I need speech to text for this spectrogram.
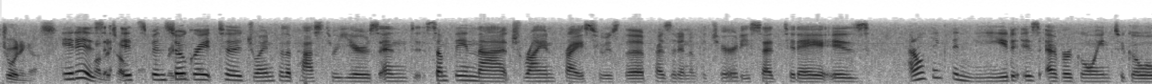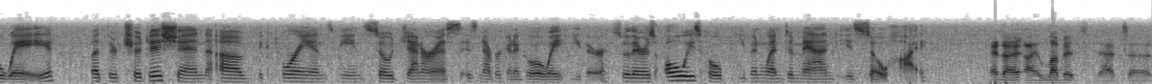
joining us. It is. on the telephone It's been so great to join for the past three years, and something that Ryan Price, who is the president of the charity, said today is I don't think the need is ever going to go away, but the tradition of Victorians being so generous is never going to go away either. So there is always hope, even when demand is so high. And I, I love it that uh,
